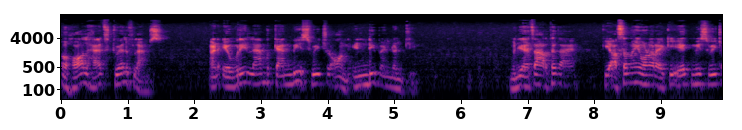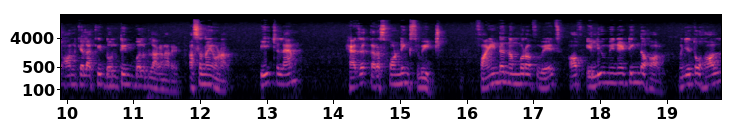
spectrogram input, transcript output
a hall has 12 lamps and every lamp can be switched on independently म्हणजे ह्याचा अर्थ काय की असं नाही होणार आहे की एक मी स्विच ऑन केला की दोन तीन बल्ब लागणार आहेत. असं नाही होणार. Each lamp has a corresponding switch find a number of ways of illuminating the hall म्हणजे तो हॉल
